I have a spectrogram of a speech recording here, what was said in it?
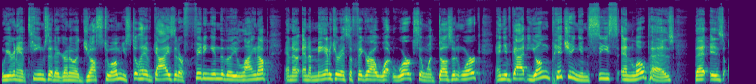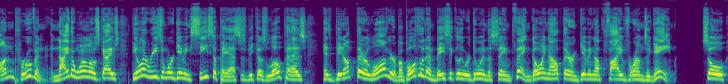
Where you're going to have teams that are going to adjust to him. You still have guys that are fitting into the lineup, and a, and a manager has to figure out what works and what doesn't work. And you've got young pitching in Cease and Lopez that is unproven. Neither one of those guys, the only reason we're giving Cease a pass is because Lopez has been up there longer, but both of them basically were doing the same thing, going out there and giving up five runs a game. So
